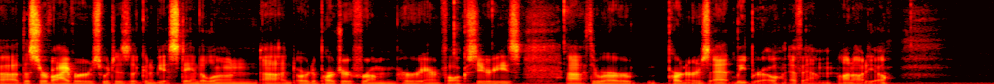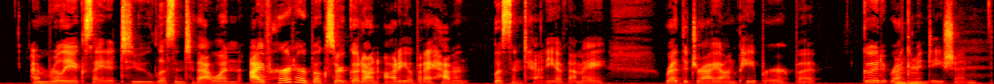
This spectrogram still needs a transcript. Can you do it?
uh, The Survivors, which is going to be a standalone uh, or departure from her Aaron Falk series uh, through our partners at Libro FM on audio. I'm really excited to listen to that one. I've heard her books are good on audio, but I haven't listened to any of them. I read The Dry on paper, but good mm-hmm. recommendation. Mm-hmm.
